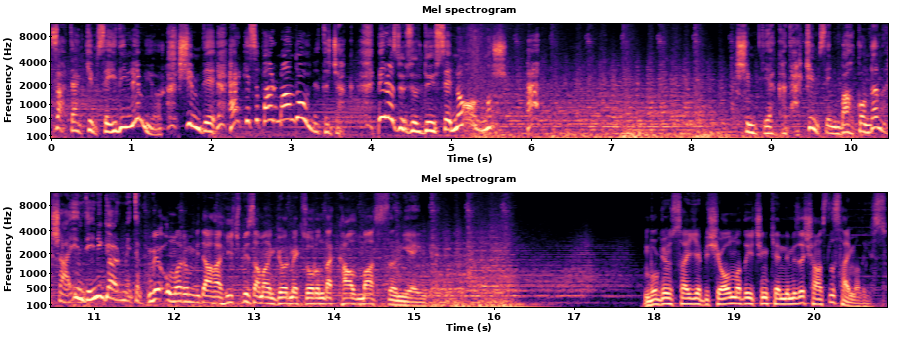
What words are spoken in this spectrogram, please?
Zaten kimseyi dinlemiyor. Şimdi herkesi parmağında oynatacak. Biraz üzüldüyse ne olmuş? Ha? Şimdiye kadar kimsenin balkondan aşağı indiğini görmedim. Ve umarım bir daha hiçbir zaman görmek zorunda kalmazsın yenge. Bugün sayıya bir şey olmadığı için kendimizi şanslı saymalıyız.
